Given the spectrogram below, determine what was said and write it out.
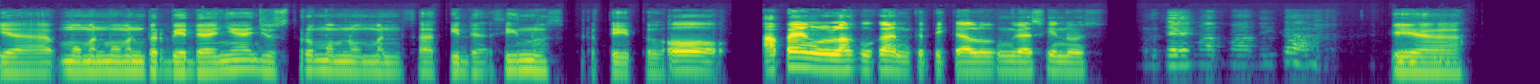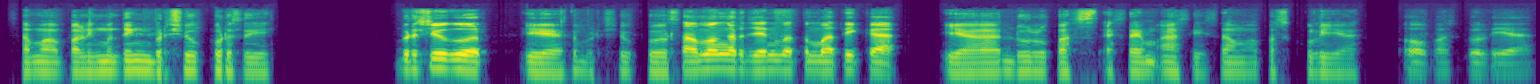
ya momen-momen berbedanya justru momen-momen saat tidak sinus seperti itu. Oh apa yang lu lakukan ketika lu nggak sinus? Kerjain matematika. Iya sama paling penting bersyukur sih. Bersyukur? Iya bersyukur. Sama ngerjain matematika? Ya dulu pas SMA sih sama pas kuliah. Oh pas kuliah.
